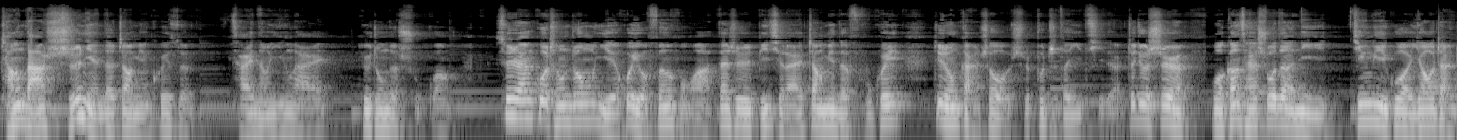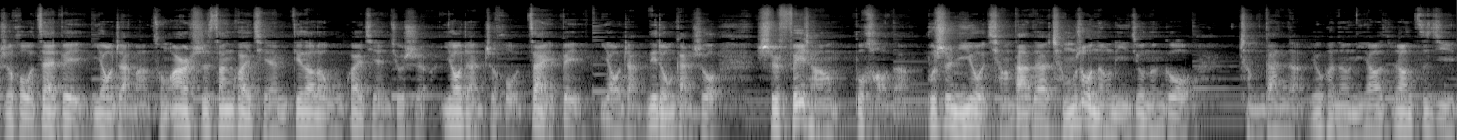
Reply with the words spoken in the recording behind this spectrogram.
长达十年的账面亏损，才能迎来最终的曙光。虽然过程中也会有分红啊，但是比起来账面的浮亏，这种感受是不值得一提的。这就是我刚才说的，你经历过腰斩之后再被腰斩嘛？从二十三块钱跌到了五块钱，就是腰斩之后再被腰斩，那种感受。是非常不好的，不是你有强大的承受能力就能够承担的，有可能你要让自己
